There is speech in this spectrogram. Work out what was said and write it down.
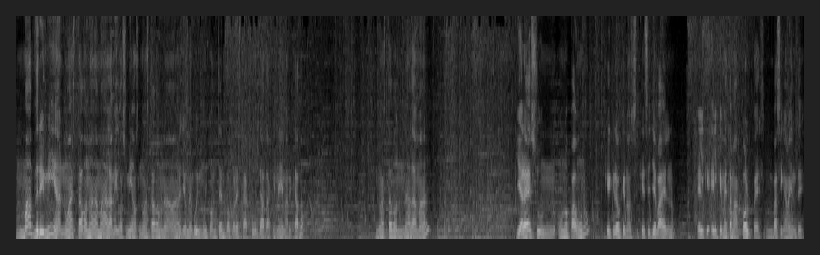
Madre mía, no ha estado nada mal, amigos míos. No ha estado nada mal. Yo me voy muy contento por esta jugada que me he marcado. No ha estado nada mal. Y ahora es un uno para uno. Que creo que, nos, que se lleva él, ¿no? El que, el que meta más golpes, básicamente.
